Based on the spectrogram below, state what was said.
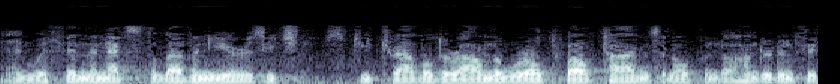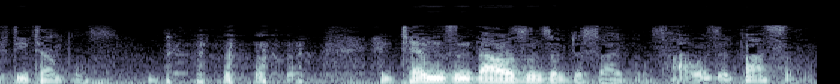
And within the next 11 years, he, he traveled around the world 12 times and opened 150 temples. and tens and thousands of disciples. How is it possible?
